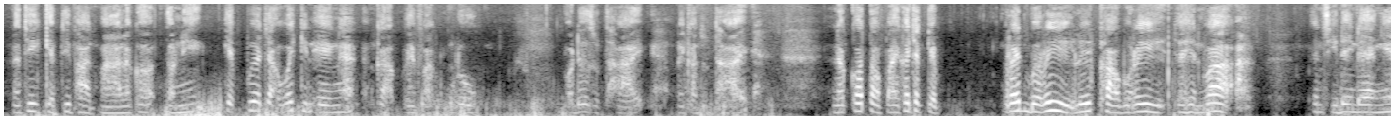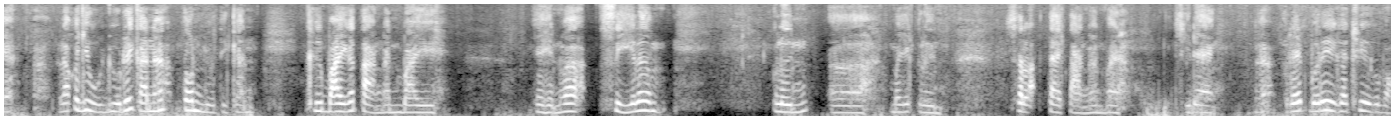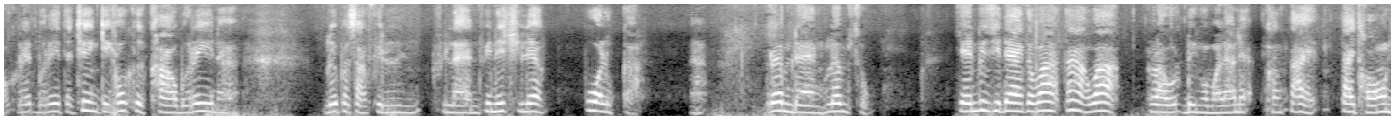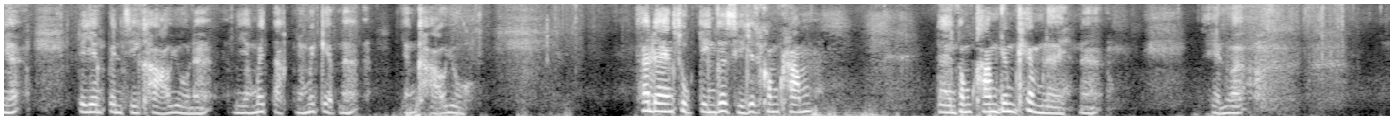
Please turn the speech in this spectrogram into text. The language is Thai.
และที่เก็บที่ผ่านมาแล้วก็ตอนนี้เก็บเพื่อจะเอาไว้กินเองนะฮะกับไปฝากลูกออเดอร์สุดท้ายในการสุดท้าย แล้วก็ต่อไปก็จะเก็บ เรดเบอร์รี่หรือคาวเบอรี่จะเห็นว่าเป็นสีแดงๆเงี้ยแล้วก็อยู่อยู่ด้วยกันนะต้นอยู่ติดกัน คือใบก็ต่างกันใบ จะเห็นว่าสีเริ่มกลืนเอ่อไม่ใช่กลืนสละแตกต่างกันไป สีแดงนะเรดเบอรี่ก็ชื่อก็บอกเรดเบอรี่แต่ชื่อจริงๆเขาคือคาวเบอรี่นะฮะหรือภาษาฟินฟินแลนด์ฟินิชเรียกปัวลูกกะนะฮะเริ่มแดงเริ่มสุกเห็นเป็นสีแดงแต่ว่าถ้าว่า เราดึงออกมาแล้วเนี่ยข้างใต้ใต้ท้องเนี่ยจะยังเป็นสีขาวอยู่นะยังไม่ตักยังไม่เก็บนะฮะยังขาวอยู่ ถ้าแดงสุกจริงก็สีจะคล้ำๆแดงคล้ำๆเข้มๆเลยนะ เห็นว่า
